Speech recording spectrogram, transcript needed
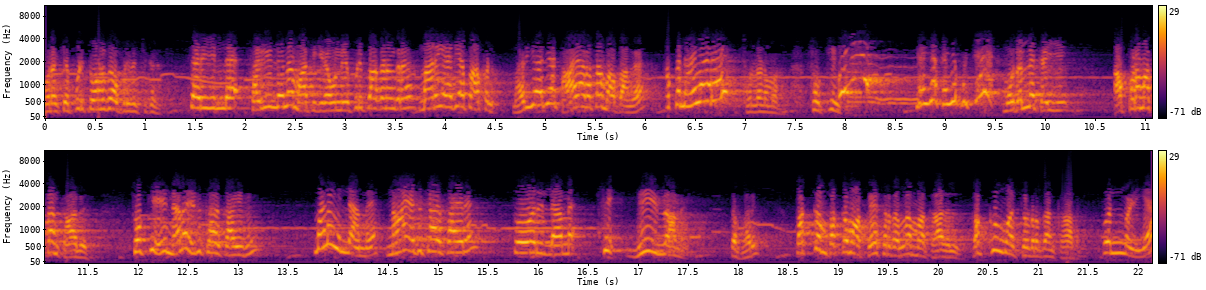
உனக்கு எப்படி தோணுதோ அப்படி வச்சுக்க. சரியில்லை. சரியில்லைன்னா மாத்திக்கிறேன் உன்னை எப்படி பார்க்கணுங்கிற? மரியாதையா பாக்கணும் மரியாதையா தாயார தான் பாப்பாங்க அப்ப நான் யாரு? சொல்லணுமா? சொக்கி. ஏயா கைய பிடிச்ச? முதல்ல கை அப்புறமா தான் காலு. சொக்கி நிலம் எதுக்காக காயுது? மழை இல்லாம நான் எதுக்காக காயறேன் சோறு இல்லாம. நீ இல்லாம. பாரு பக்கம் பக்கமா பேசுறதெல்லாம் காதல். பக்குவமா சொல்றதுதான் காதல். பொன்மொழியா?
